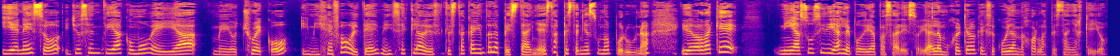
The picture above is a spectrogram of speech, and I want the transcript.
Y en eso yo sentía como veía medio chueco y mi jefa voltea y me dice, Claudia, se te está cayendo la pestaña, estas pestañas una por una. Y de verdad que ni a Susy Díaz le podría pasar eso. Ya la mujer creo que se cuida mejor las pestañas que yo.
